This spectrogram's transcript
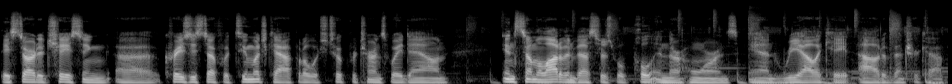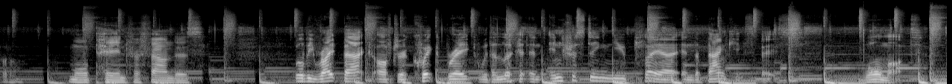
They started chasing uh, crazy stuff with too much capital, which took returns way down. In some, a lot of investors will pull in their horns and reallocate out of venture capital. More pain for founders. We'll be right back after a quick break with a look at an interesting new player in the banking space Walmart.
